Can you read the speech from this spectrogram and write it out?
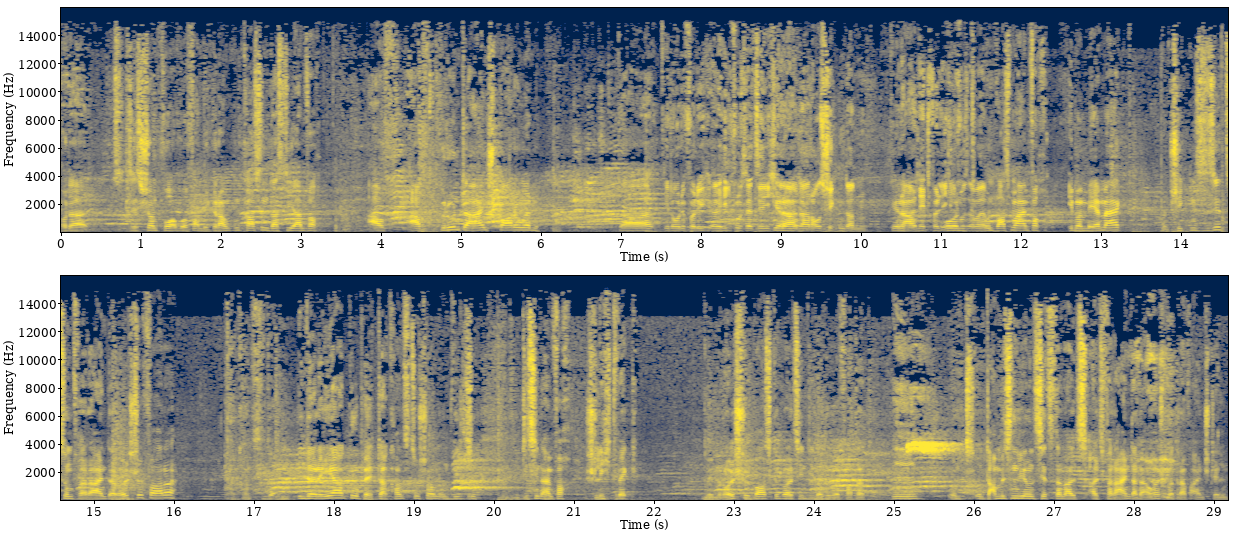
oder das ist schon Vorwurf an die Krankenkassen, dass die einfach auf, aufgrund der Einsparungen da Die Leute völlig äh, hilflos letztlich Genau. äh, da rausschicken dann. Genau. Nicht völlig und, hilflos, aber und was man einfach immer mehr merkt, dann schicken sie sie zum Verein der Rollstuhlfahrer. Da da, in der Reha-Gruppe, da kannst du schon und willst du. Die sind einfach schlichtweg. Mit dem Rollstuhlbasketball sind die noch überfordert. Mhm. Und, und da müssen wir uns jetzt dann als, als Verein dann auch erstmal drauf einstellen,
